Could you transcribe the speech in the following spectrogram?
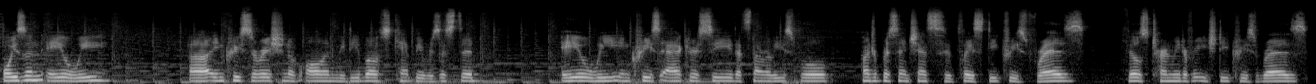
poison AoE, uh, increase duration of all enemy debuffs, can't be resisted. AoE increase accuracy. That's not really useful. 100% chance to place decreased res. Fills turn meter for each decreased res.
